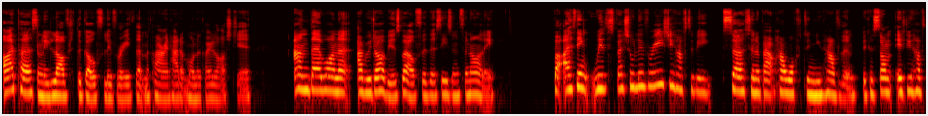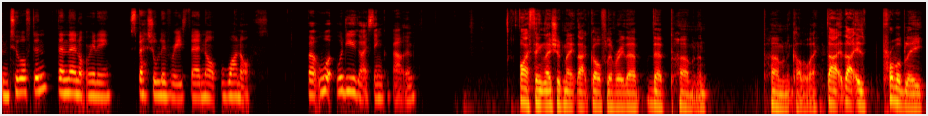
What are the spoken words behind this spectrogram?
I personally loved the Gulf livery that McLaren had at Monaco last year and their one at Abu Dhabi as well for the season finale. But I think with special liveries, you have to be certain about how often you have them because some, if you have them too often, then they're not really special liveries. They're not one-offs. But what what do you guys think about them? I think they should make that Gulf livery their their permanent permanent colorway. That that is probably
